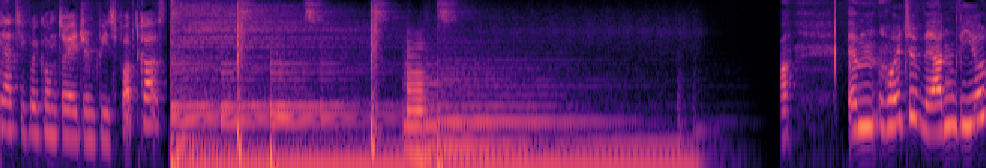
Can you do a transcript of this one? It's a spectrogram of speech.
herzlich willkommen zu Agent Peace Podcast. Ähm, heute werden wir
